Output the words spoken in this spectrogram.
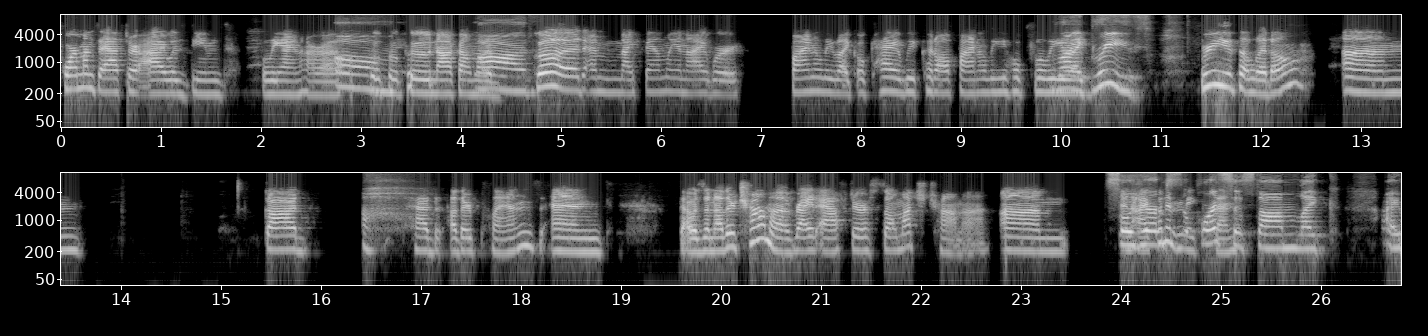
Four months after I was deemed bli ayin hara, oh poo poo poo, knock on wood. Good. And my family and I were finally like, okay, we could all finally, hopefully, right, like breathe, breathe a little. Um, God had other plans, and that was another trauma right after so much trauma. Um, so your support system, like I,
